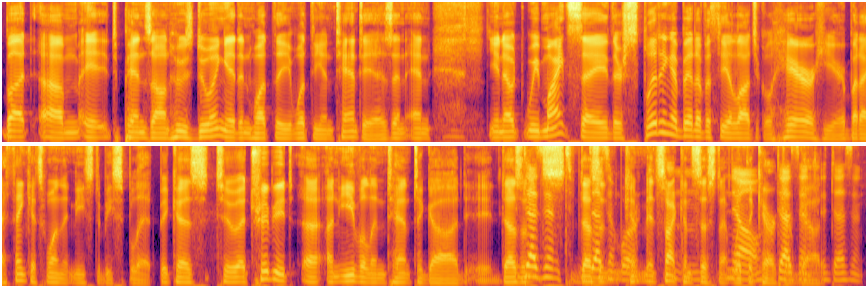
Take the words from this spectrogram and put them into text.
but um, it depends on who's doing it and what the what the intent is. And and you know, we might say they're splitting a bit of a theological hair here, but I think it's one that needs to be split because to attribute uh, an evil intent to God it doesn't doesn't doesn't, work. It's not consistent no, with the character doesn't, of God. It doesn't.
